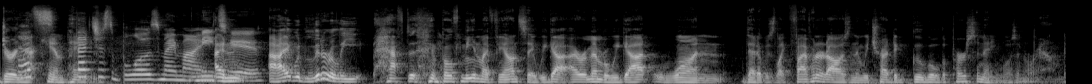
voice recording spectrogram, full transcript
during That's, that campaign. that just blows my mind. Me and too. I would literally have to. Both me and my fiance, we got. I remember we got one that it was like five hundred dollars, and then we tried to Google the person, and he wasn't around.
